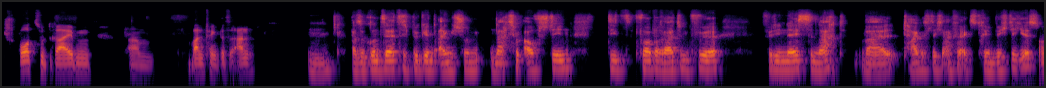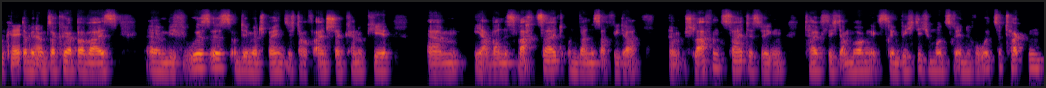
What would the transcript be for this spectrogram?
Sport zu treiben. Ähm, wann fängt es an? Mhm. Also grundsätzlich beginnt eigentlich schon nach dem Aufstehen die Vorbereitung für, für die nächste Nacht, weil Tageslicht einfach extrem wichtig ist, okay, damit ja. unser Körper weiß, ähm, wie viel Uhr es ist und dementsprechend sich darauf einstellen kann, okay, ähm, ja, wann ist Wachzeit und wann ist auch wieder ähm, Schlafenszeit. Deswegen Tageslicht am Morgen extrem wichtig, um unsere innere Ruhe zu takten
